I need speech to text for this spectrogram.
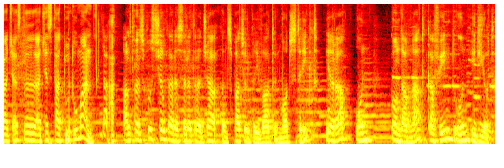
această, acest statut da. uman. Da. Altfel spus, cel care se retrăgea în spațiul privat în mod strict era un condamnat ca fiind un idiot.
